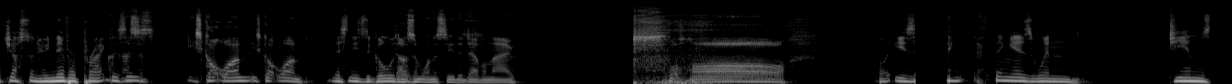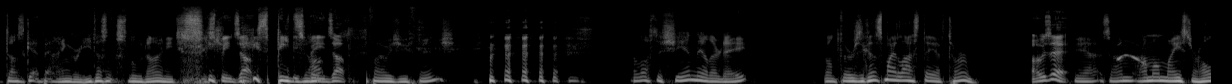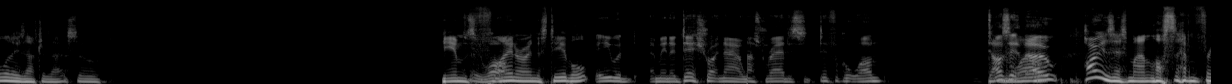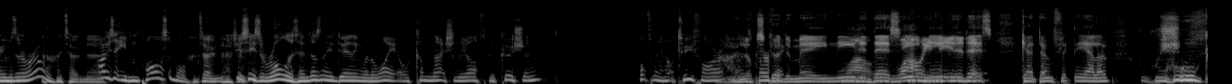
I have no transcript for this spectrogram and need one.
Justin, who never practices, He's got one. He's got one. this needs to go. Though. Doesn't want to see the devil now. Oh, Well, he's. I think the thing is when James does get a bit angry, he doesn't slow down. He just he speeds up. He speeds, He speeds up. If I was you, Finch, I lost a Shane the other day on Thursday because it's my last day of term. Oh, is it? Yeah, so I'm I'm on my Easter holidays after that. So James Tell you what. flying around the table. He would. I mean, a dish right now. That's red. It's a difficult one. He does it Wow. though. How has this man lost seven frames in a row? I don't know. How is it even possible? I don't know. Just needs to roll this in. Doesn't he do anything with the white. It'll come naturally off the cushion. Hopefully not too far. Oh, it looks perfect. good to me. He needed Wow. this. Wow, he, he needed, needed it. this. Get, don't flick the yellow. Oh,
